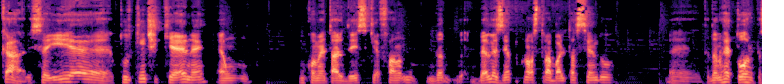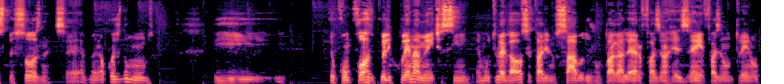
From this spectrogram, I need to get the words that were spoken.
Cara, isso aí é tudo que a gente quer, né? É um um comentário desse que é falando, dando belo exemplo que o nosso trabalho está sendo, é, tá dando retorno para as pessoas, né? Isso é a melhor coisa do mundo. E eu concordo com ele plenamente, assim, é muito legal você estar tá ali no sábado, juntar a galera, fazer uma resenha, fazer um treino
